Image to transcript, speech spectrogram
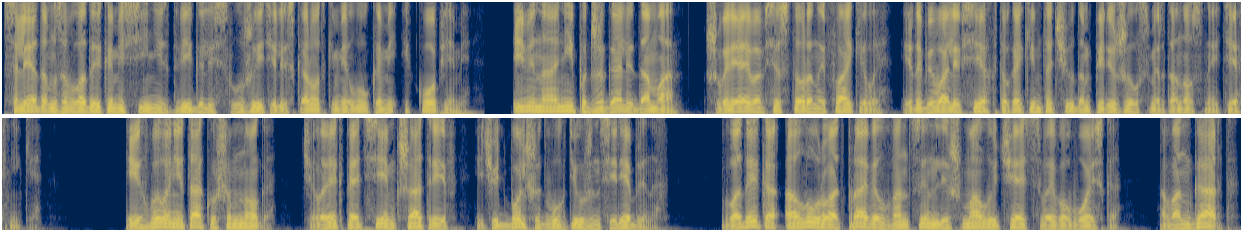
Следом за владыками синих двигались служители с короткими луками и копьями. Именно они поджигали дома, швыряя во все стороны факелы и добивали всех, кто каким-то чудом пережил смертоносные техники. Их было не так уж и много, человек 5-7 кшатриев и чуть больше двух дюжин серебряных. Владыка Алуру отправил в Анцин лишь малую часть своего войска, авангард,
